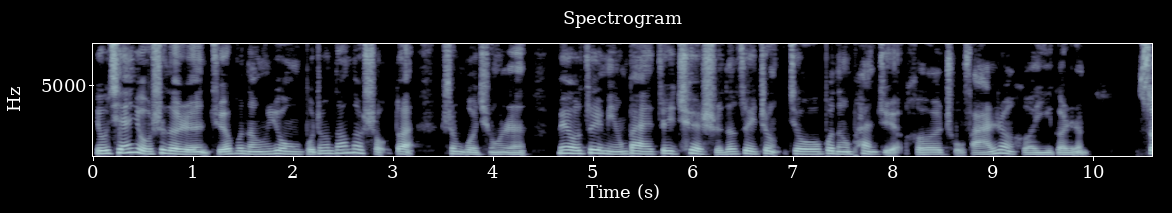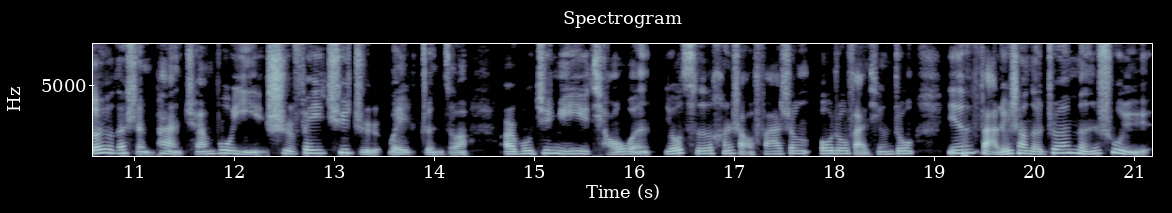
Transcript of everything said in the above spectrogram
有钱有势的人绝不能用不正当的手段胜过穷人。没有最明白、最确实的罪证，就不能判决和处罚任何一个人。所有的审判全部以是非曲直为准则。而不拘泥于条文，由此很少发生欧洲法庭中因法律上的专门术语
